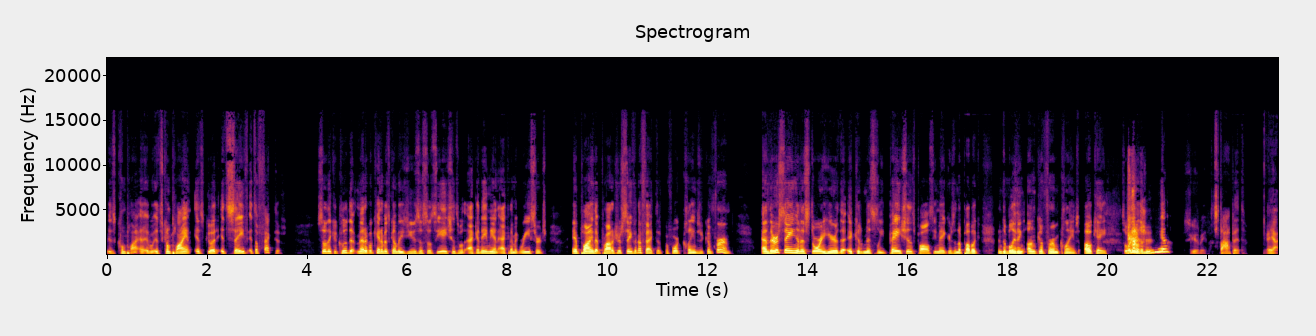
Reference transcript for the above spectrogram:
is compliant. It's compliant. It's good. It's safe. It's effective. So they conclude that medical cannabis companies use associations with academia and academic research, implying that products are safe and effective before claims are confirmed. And they're saying in the story here that it could mislead patients, policymakers, and the public into believing unconfirmed claims. Okay, so what the media? Excuse me. Stop it. Yeah,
